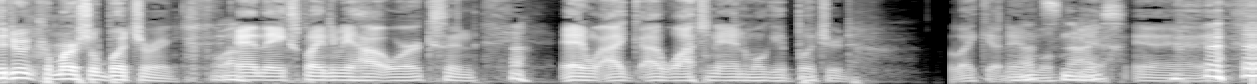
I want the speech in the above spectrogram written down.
they're doing commercial butchering. Wow. And they explain to me how it works and and I I watch an animal get butchered. Like an animal. That's nice. Yeah, yeah, yeah.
